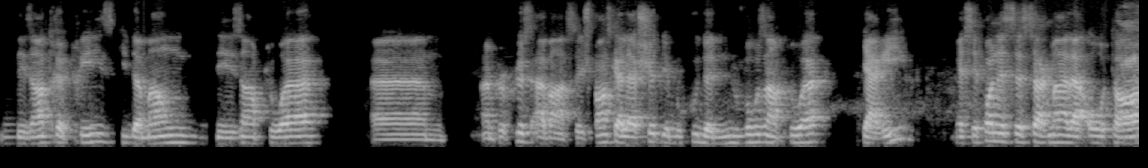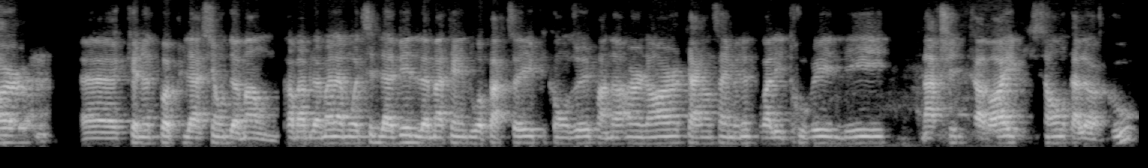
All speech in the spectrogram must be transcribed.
des entreprises qui demandent des emplois euh, un peu plus avancé. Je pense qu'à la chute, il y a beaucoup de nouveaux emplois qui arrivent, mais ce n'est pas nécessairement à la hauteur euh, que notre population demande. Probablement la moitié de la ville le matin doit partir puis conduire pendant 1 heure, 45 minutes pour aller trouver les marchés de travail qui sont à leur goût.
